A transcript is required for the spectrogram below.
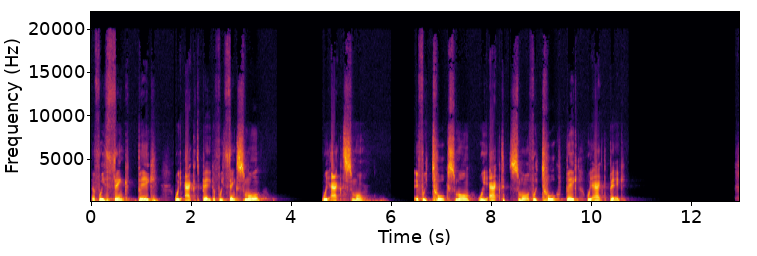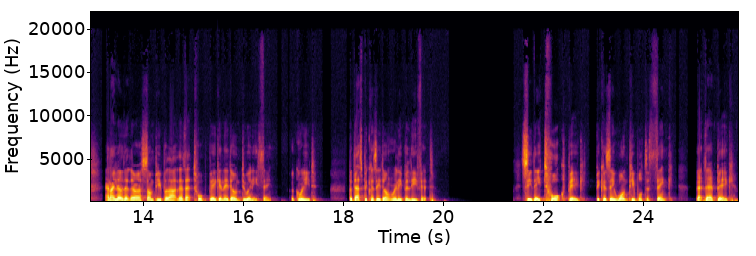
If we think big, we act big. If we think small, we act small. If we talk small, we act small. If we talk big, we act big. And I know that there are some people out there that talk big and they don't do anything. Agreed. But that's because they don't really believe it. See, they talk big because they want people to think that they're big,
